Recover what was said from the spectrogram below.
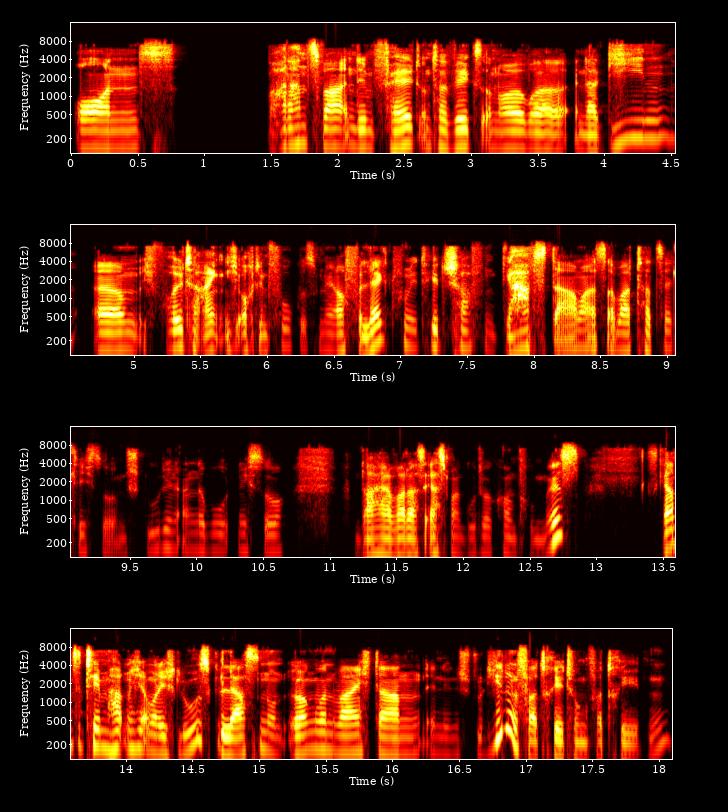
Und war dann zwar in dem Feld unterwegs erneuerbare Energien. Ähm, ich wollte eigentlich auch den Fokus mehr auf Elektromobilität schaffen, gab es damals aber tatsächlich so im Studienangebot nicht so. Von daher war das erstmal ein guter Kompromiss. Das ganze Thema hat mich aber nicht losgelassen und irgendwann war ich dann in den Studierendenvertretungen vertreten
